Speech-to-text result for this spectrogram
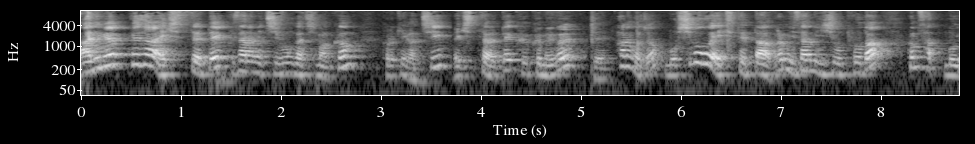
아니면 회사가 엑시트 될때그 사람의 지분 가치만큼 그렇게 같이 엑시트 할 때 그 금액을 이제 하는 거죠. 뭐 15억 엑시트 했다. 그럼 이 사람이 25%다? 그럼 사- 뭐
